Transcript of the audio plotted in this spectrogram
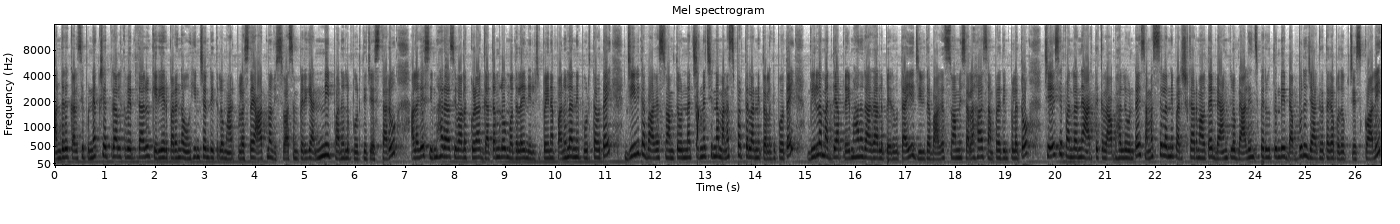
అందరూ కలిసి పుణ్యక్షేత్రాలకు వెళ్తారు. కెరియర్ పరంగా ఊహించని రీతిలో మార్పులు వస్తాయి. ఆత్మవిశ్వాసం పెరిగి అన్ని పనులు పూర్తి చేస్తారు. అలాగే సింహరాశి వాళ్ళకు కూడా గతంలో మొదలై నిలిచిపోయిన పనులన్నీ పూర్తవుతాయి. జీవిత భాగస్వామితో ఉన్న చిన్న చిన్న మనస్పర్ధలన్నీ తొలగిపోతాయి. వీళ్ళ మధ్య ప్రేమానురాగాలు పెరుగుతాయి. జీవిత భాగస్వామి సలహా సంప్రదింపులతో చేసే పనులన్నీ ఆర్థిక లాభాలు ఉంటాయి. సమస్యలన్నీ పరిష్కారం అవుతాయి. బ్యాంకులో బ్యాలెన్స్ పెరుగుతుంది. డబ్బును జాగ్రత్తగా పొదుపు చేసుకోవాలి.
